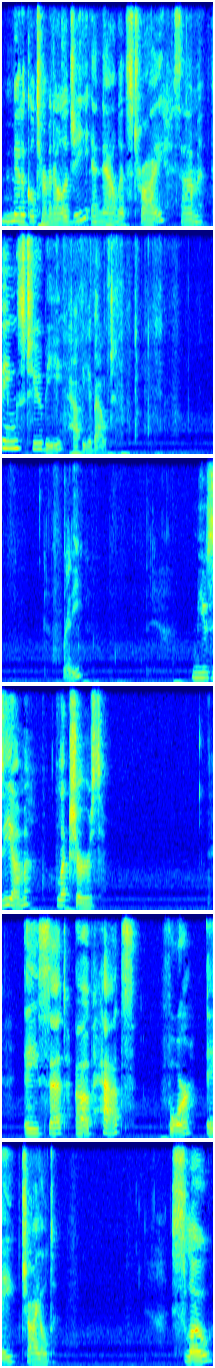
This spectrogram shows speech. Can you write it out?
medical terminology and now let's try some things to be happy about. Ready? Museum lectures. A set of hats for a child. Slow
